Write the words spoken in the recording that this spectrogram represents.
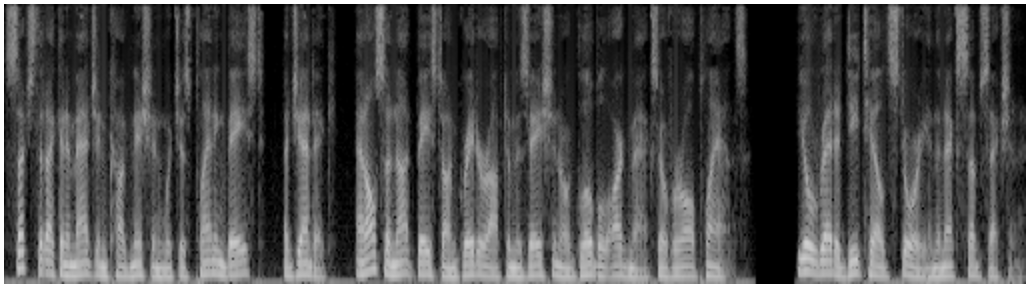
such that I can imagine cognition which is planning based, agentic, and also not based on grader optimization or global argmax over all plans. You'll read a detailed story in the next subsection.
